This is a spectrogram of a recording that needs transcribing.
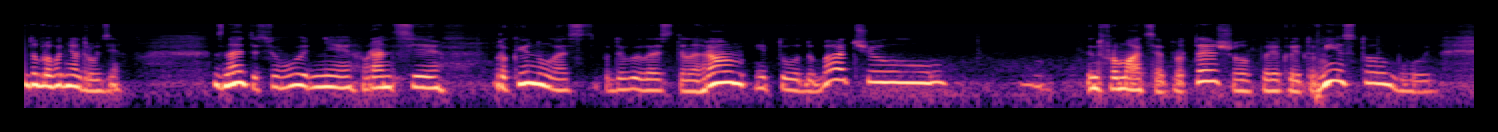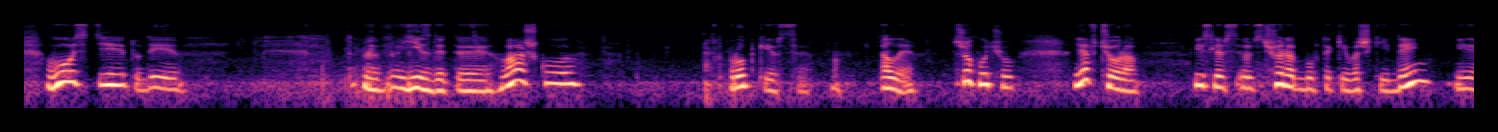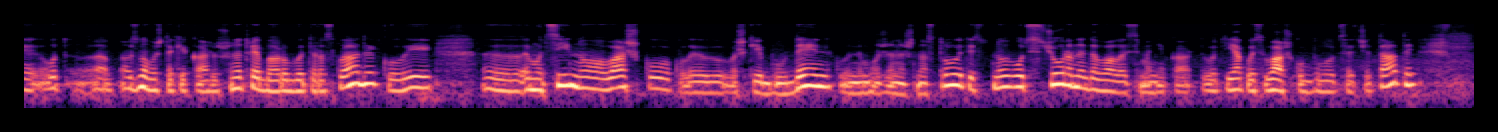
Доброго дня, друзі. Знаєте, сьогодні вранці прокинулась, подивилась телеграм і тут бачу інформація про те, що перекрито місто, будуть гості, туди їздити важко, пробки і все. Але що хочу, я вчора, після вчора був такий важкий день. І от знову ж таки кажу, що не треба робити розклади, коли е, емоційно важко, коли важкий був день, коли не можеш настроїтись. Ну от вчора не давалась мені карти. От якось важко було це читати.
